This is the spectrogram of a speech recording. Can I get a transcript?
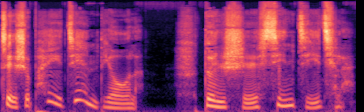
只是佩剑丢了，顿时心急起来。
